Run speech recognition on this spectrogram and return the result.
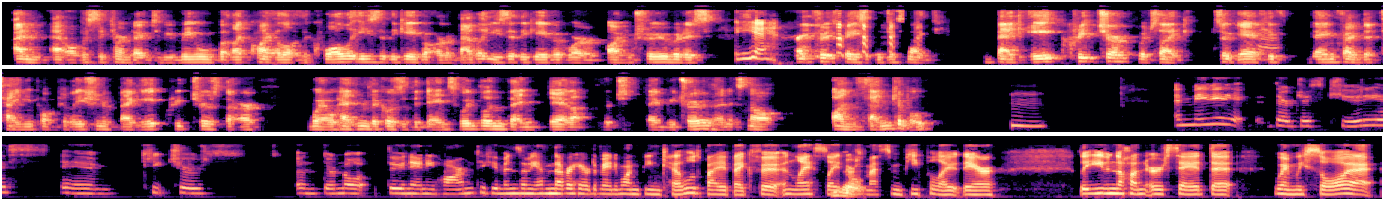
and it obviously turned out to be real, but like quite a lot of the qualities that they gave it or abilities that they gave it were untrue, whereas yeah. Bigfoot's basically just like big ape creature, which like so yeah, if you've then found a tiny population of big ape creatures that are well hidden because of the dense woodland, then yeah, that would just then be true, and it's not unthinkable. Hmm. and maybe they're just curious um creatures and they're not doing any harm to humans. I mean, I've never heard of anyone being killed by a Bigfoot unless like No. there's missing people out there. Like even the hunters said that when we saw it,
